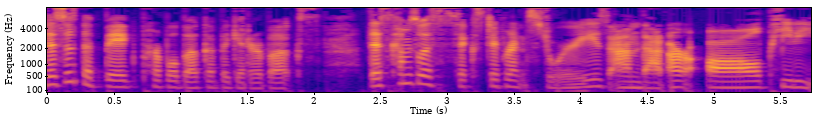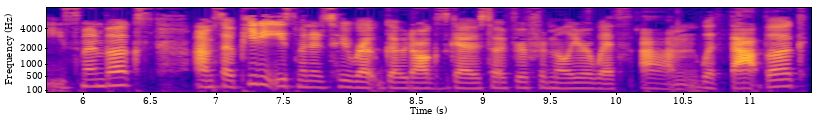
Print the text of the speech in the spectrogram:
This is the big purple book of beginner books. This comes with six different stories um, that are all P.D. Eastman books. Um, so P.D. Eastman is who wrote Go Dogs Go. So if you're familiar with um, with that book,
